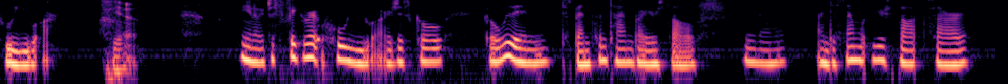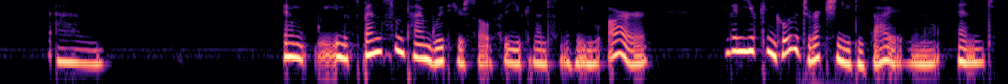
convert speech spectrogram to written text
who you are? Yeah, you know just figure out who you are. Just go go within spend some time by yourself you know? Understand what your thoughts are. Um and you know spend some time with yourself so you can understand who you are then you can go the direction you desire you know and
